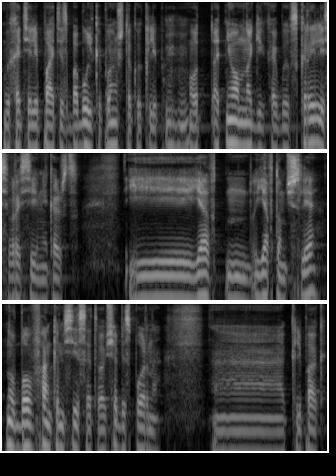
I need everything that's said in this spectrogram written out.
выходили пати с бабулькой, помнишь такой клип? Мгм. Вот от него многие как бы вскрылись в России, мне кажется. И я, я в том числе, ну, Боб Фанк МСИС это вообще бесспорно, а, клипак.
